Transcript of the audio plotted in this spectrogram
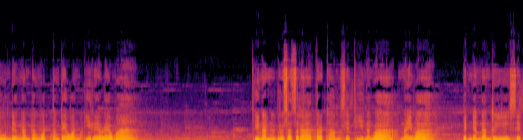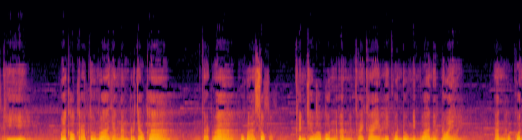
ทูลเรื่องนั้นทั้งหมดตั้งแต่วันที่แล้วแล้วมา ที่นั้นพระศาสดาตรัสถามเศรษฐีนั้นว่าไหนว่าเป็นอย่างนั้นหรือเศรษฐี เมื่อเขากราบทูลว่าอย่างนั้นพระเจ้าข้า ตรัสว่าอุบาสกขึ้นชื่อว่าบุญอันใครๆ ไม่ควรดูหมิ่นว่านิดหน่อย อันบุคคล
